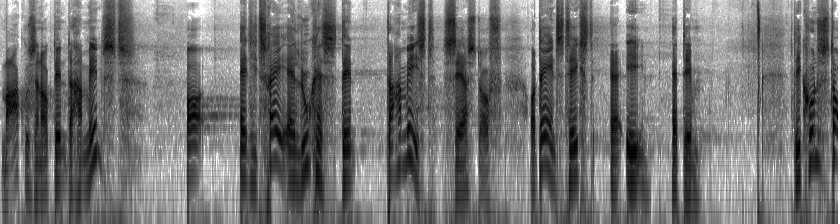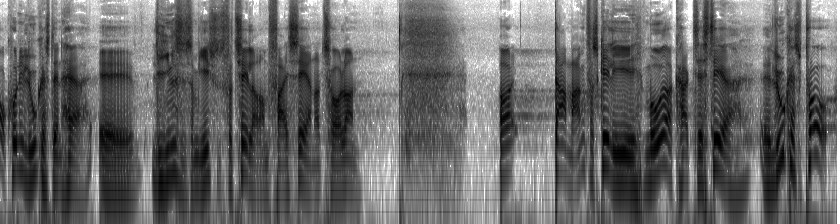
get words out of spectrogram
Markus er nok den, der har mindst, og af de tre er Lukas den, der har mest særstof. Og dagens tekst er en af dem. Det kun, står kun i Lukas, den her øh, lignelse, som Jesus fortæller om fejseren og tolleren. Og der er mange forskellige måder at karakterisere øh, Lukas på.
